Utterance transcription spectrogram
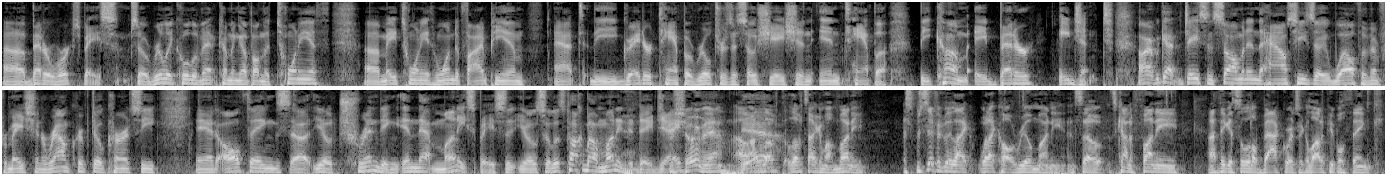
uh, better workspace. So, really cool event coming up on the 20th, uh, May 20th, 1 to 5 p.m. at the Greater Tampa Realtors Association in Tampa. Become a better agent. All right, we got Jason Sallman in the house. He's a wealth of information around cryptocurrency and all things uh, you know trending in that money space. You know, so let's talk about money today, Jay. For sure, man. I, I love I love talking about money, specifically like what I call real money. And so it's kind of funny. I think it's a little backwards. Like a lot of people think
